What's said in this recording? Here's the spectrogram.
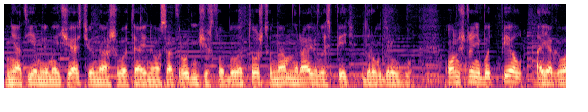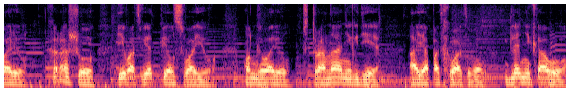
Неотъемлемой частью нашего тайного сотрудничества было то, что нам нравилось петь друг другу. Он что-нибудь пел, а я говорил «хорошо», и в ответ пел свое. Он говорил «страна нигде», а я подхватывал «для никого».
